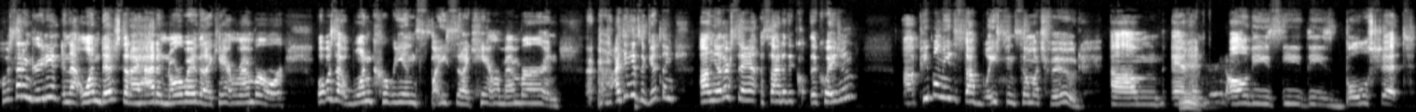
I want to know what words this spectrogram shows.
what was that ingredient in that one dish that I had in Norway that I can't remember, or what was that one Korean spice that I can't remember? And I think it's a good thing. On the other side of the, the equation, uh, people need to stop wasting so much food um, and, mm. and doing all these these bullshit.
